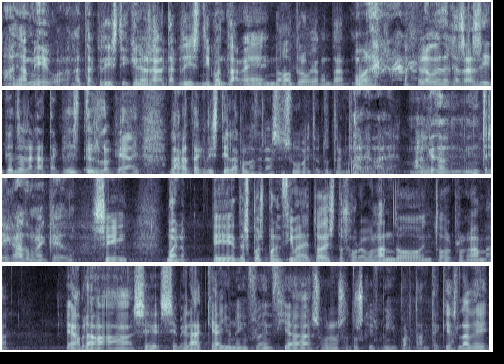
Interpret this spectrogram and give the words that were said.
Ay, amigo, la gata Christie. ¿Quién es la gata Christie? Cuéntame. No te lo voy a contar. Bueno, no me dejes así. ¿Quién es la gata Christie? Es lo que hay. La gata Christie la conocerás en su momento. Tú tranquilo. Vale, vale. Me quedo intrigado, me quedo. Sí. Bueno, eh, después, por encima de todo esto, sobrevolando en todo el programa, habrá, ah, se, se verá que hay una influencia sobre nosotros que es muy importante, que es la de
